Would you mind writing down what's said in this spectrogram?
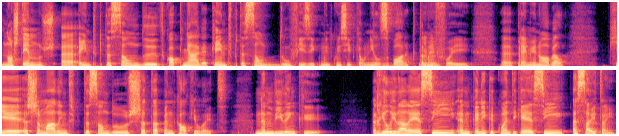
Nós temos a, a interpretação de, de Copenhaga, que é a interpretação de um físico muito conhecido, que é o Niels Bohr, que também Uhum. foi ah, prémio Nobel, que é a chamada interpretação do shut up and calculate. Na medida em que a realidade é assim, a mecânica quântica é assim, aceitem.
